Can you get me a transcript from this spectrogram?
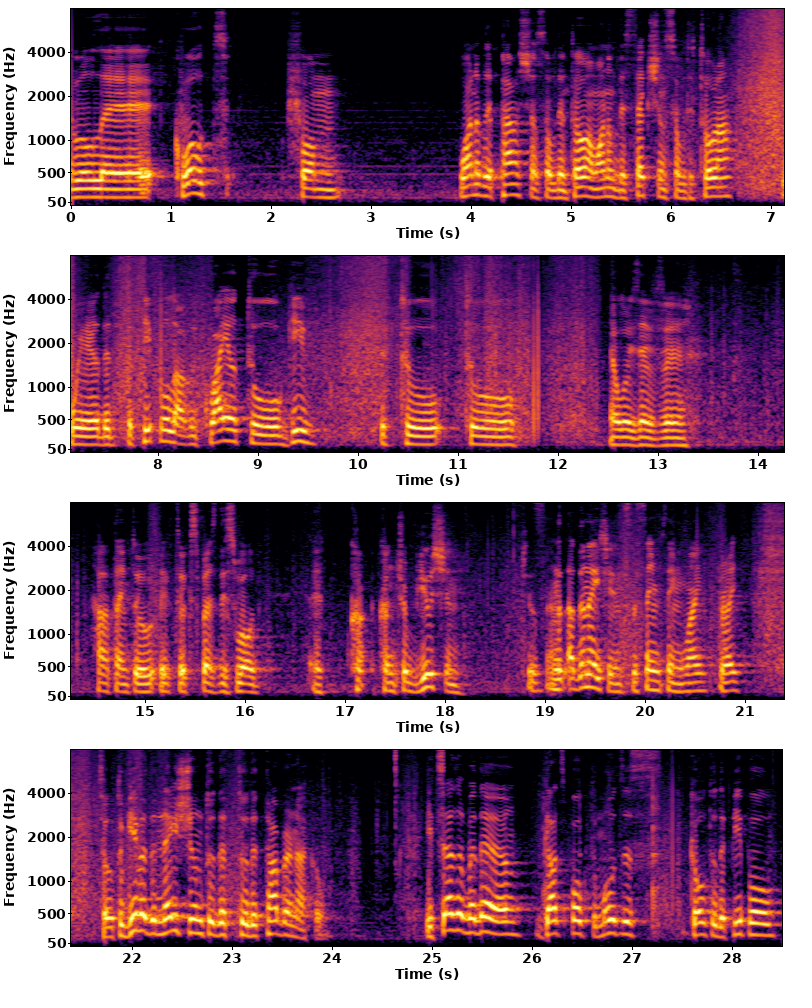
will uh, quote from one of the parshas of the Torah, one of the sections of the Torah, where the, the people are required to give to to. I always have a hard time to to express this word, a co- contribution, which is a donation. It's the same thing, right? Right. So to give a donation to the to the tabernacle. It says over there, God spoke to Moses, go to the people,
